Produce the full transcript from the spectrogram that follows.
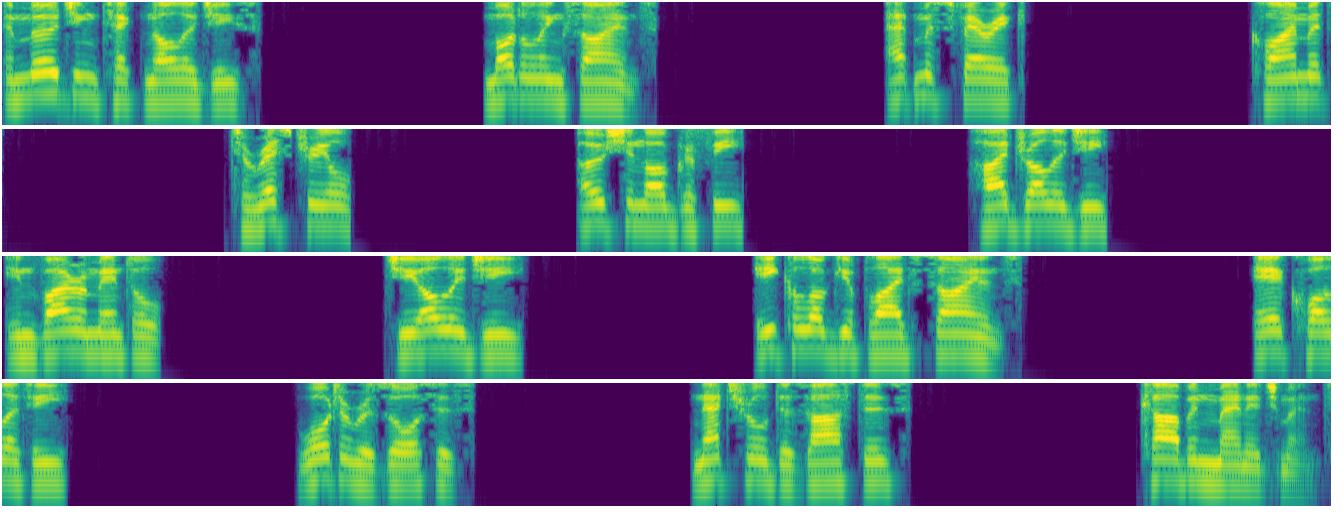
Emerging technologies Modeling science Atmospheric Climate Terrestrial Oceanography Hydrology Environmental Geology Ecology applied science Air quality Water resources Natural disasters Carbon management.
